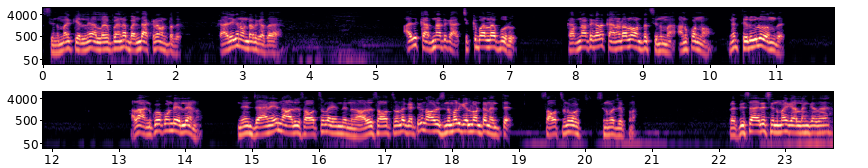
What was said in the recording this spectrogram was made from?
సినిమాకి వెళ్ళినా వెళ్ళకపోయినా బండి అక్కడే ఉంటుంది. ఖాళీగానే ఉండాలి కదా. అది కర్ణాటక చిక్కబల్లాపూరు కర్ణాటకలో కన్నడలో ఉంటుంది సినిమా అనుకున్నాం. కానీ తెలుగులో ఉంది. అలా అనుకోకుండా వెళ్ళాను. నేను జాయిన్ అయ్యి నాలుగు సంవత్సరాలు అయిందండి నాలుగు సంవత్సరాలు గట్టిగా నాలుగు సినిమాలకు వెళ్ళి ఉంటాను అంతే. సంవత్సరానికి ఒక సినిమా చెప్పిన. ప్రతిసారి సినిమాకి వెళ్ళం కదా.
